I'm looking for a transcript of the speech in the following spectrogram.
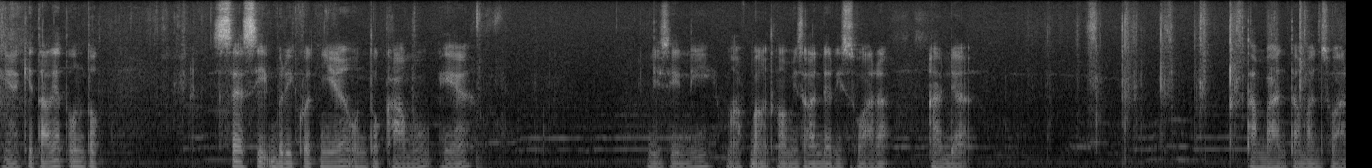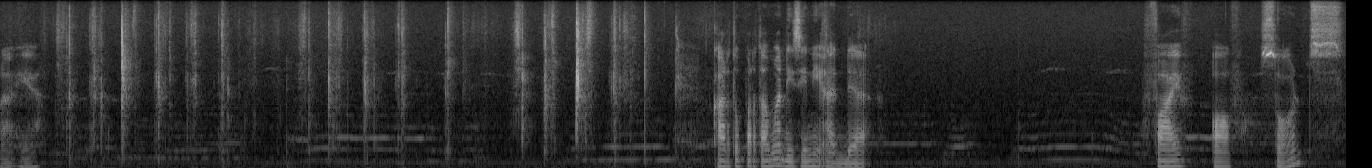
ya. Kita lihat untuk sesi berikutnya untuk kamu ya. Di sini maaf banget kalau misalkan dari suara ada tambahan-tambahan suara ya. Kartu pertama di sini ada Five of Swords.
